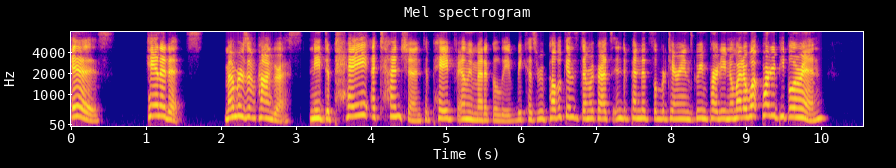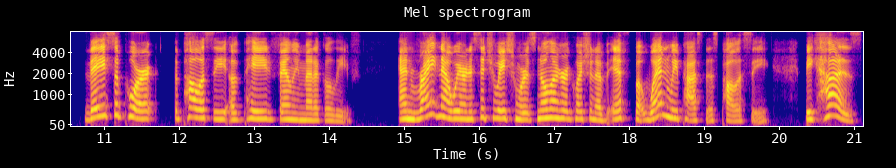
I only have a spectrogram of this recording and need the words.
is candidates, members of Congress need to pay attention to paid family medical leave because Republicans, Democrats, Independents, Libertarians, Green Party, no matter what party people are in, they support the policy of paid family medical leave. And right now, we are in a situation where it's no longer a question of if, but when we pass this policy because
